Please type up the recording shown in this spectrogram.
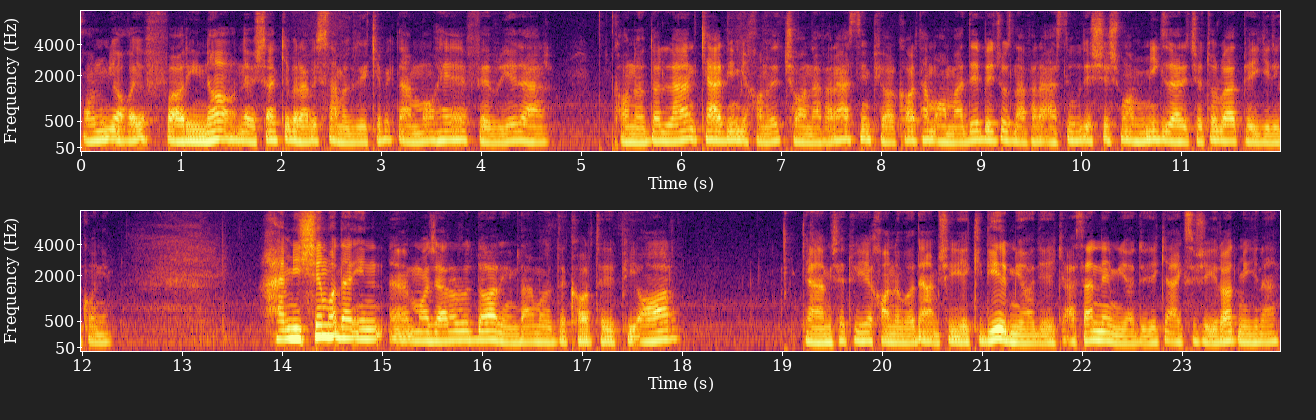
خانم آقای فارینا نوشتن که به روش سرمایه‌گذاری کبک در ماه فوریه در کانادا land کردیم. یه خانواده چهار نفره هستیم. PR card هم آمده. به جز نفر اصلی بوده شش ماه. میگذره. چطور باید پیگیری کنیم؟ همیشه ما در این ماجرا رو داریم. در مورد کارت PR که همیشه توی خانواده همیشه یکی دیر میاد یکی اصلا نمیاد یکی عکسش ایراد می‌گیرن.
